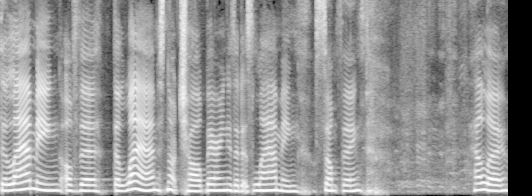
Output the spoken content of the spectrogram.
the lambing of the, the lamb, it's not childbearing, is it? It's lambing something. Hello.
